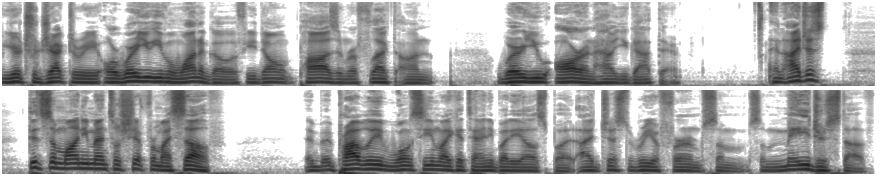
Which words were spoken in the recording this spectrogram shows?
your trajectory or where you even want to go if you don't pause and reflect on where you are and how you got there. And I just did some monumental shit for myself. It, probably won't seem like it to anybody else, but I just reaffirmed some some major stuff,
